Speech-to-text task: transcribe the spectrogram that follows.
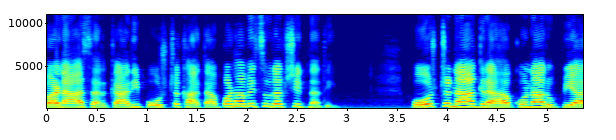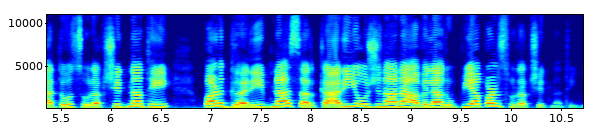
પણ આ સરકારી પોસ્ટ ખાતા પણ હવે સુરક્ષિત નથી. પોસ્ટના ગ્રાહકોના રૂપિયા તો સુરક્ષિત નથી, પણ ગરીબના સરકારી યોજનાના આવેલા રૂપિયા પણ સુરક્ષિત નથી.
